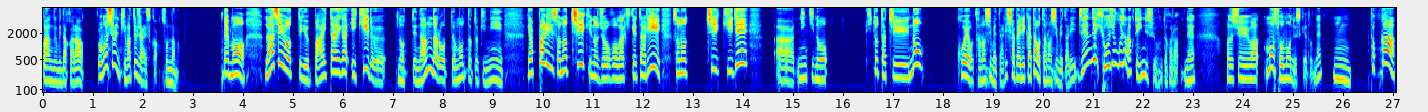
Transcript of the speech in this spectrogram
番組だから面白いに決まってるじゃないですかそんなの。でもラジオっていう媒体が生きるのって何だろうって思った時にやっぱりその地域の情報が聞けたりその地域であ人気の人たちの声を楽しめたり喋り方を楽しめたり全然標準語じゃなくていいんですよ。だからね。私はもうそう思うんですけどね。うん、とか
